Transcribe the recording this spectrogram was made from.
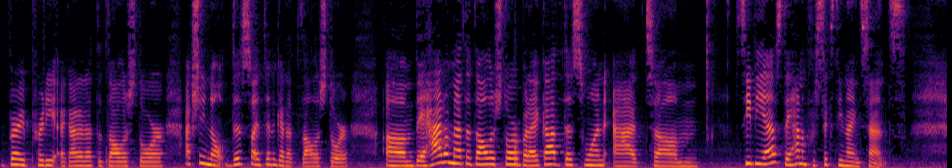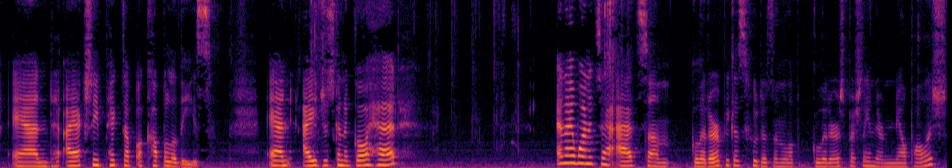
Very pretty. I got it at the dollar store. Actually, no, this I didn't get at the dollar store. Um, they had them at the dollar store, but I got this one at um, CVS. They had them for 69 cents. And I actually picked up a couple of these. And I'm just going to go ahead. And I wanted to add some glitter because who doesn't love glitter, especially in their nail polish.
